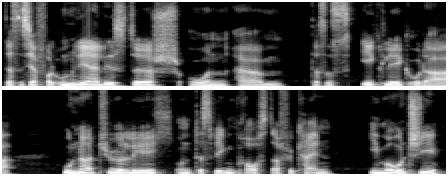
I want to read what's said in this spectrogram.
das ist ja voll unrealistisch und ähm, das ist eklig oder unnatürlich und deswegen brauchst du dafür kein Emoji.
